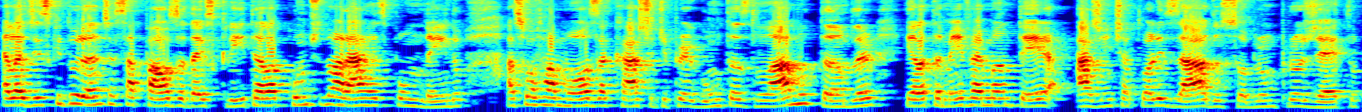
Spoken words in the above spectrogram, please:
ela diz que durante essa pausa da escrita ela continuará respondendo a sua famosa caixa de perguntas lá no Tumblr e ela também vai manter a gente atualizado sobre um projeto projeto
